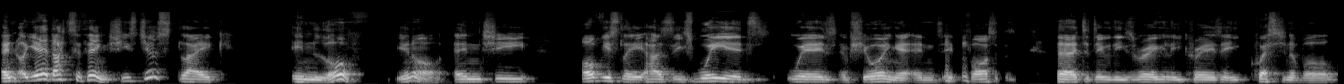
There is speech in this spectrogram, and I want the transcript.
And uh, yeah, that's the thing. She's just like in love, you know, and she obviously has these weird ways of showing it, and it forces her to do these really crazy, questionable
